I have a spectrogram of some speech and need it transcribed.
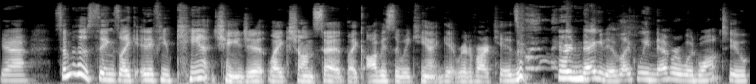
Yeah. Some of those things, like, and if you can't change it, like Sean said, like, obviously we can't get rid of our kids when they're negative. Like, we never would want to.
